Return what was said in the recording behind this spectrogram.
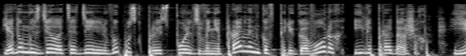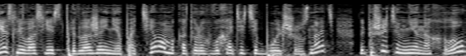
Я думаю сделать отдельный выпуск про использование прайминга в переговорах или продажах. Если у вас есть предложения по темам, о которых вы хотите больше узнать, напишите мне на hello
